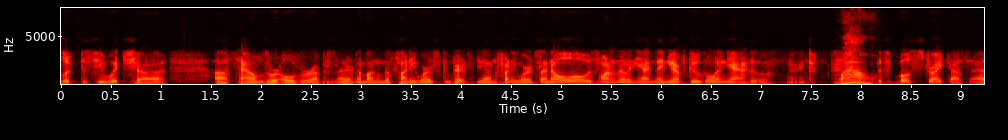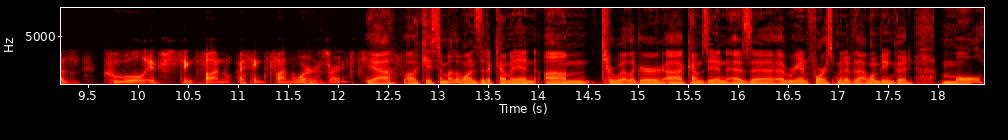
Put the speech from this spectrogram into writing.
looked to see which. Uh, uh, sounds were overrepresented among the funny words compared to the unfunny words. And OO is one of them. Yeah, and then you have Google and Yahoo. Right? Wow. Which both strike us as cool, interesting, fun. I think fun words, right? Yeah. Well, okay. Some other ones that are coming in. Um, Terwillegar uh, comes in as a, a reinforcement of that one being good. Mole.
